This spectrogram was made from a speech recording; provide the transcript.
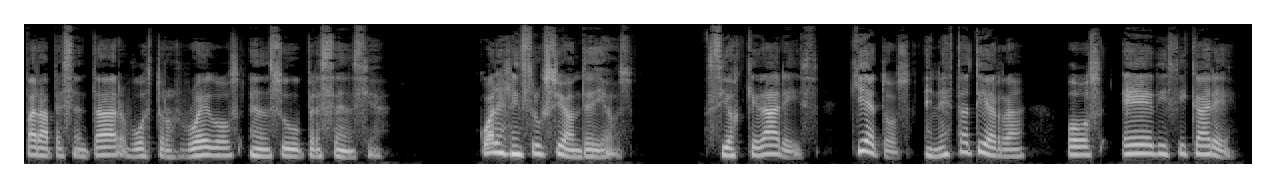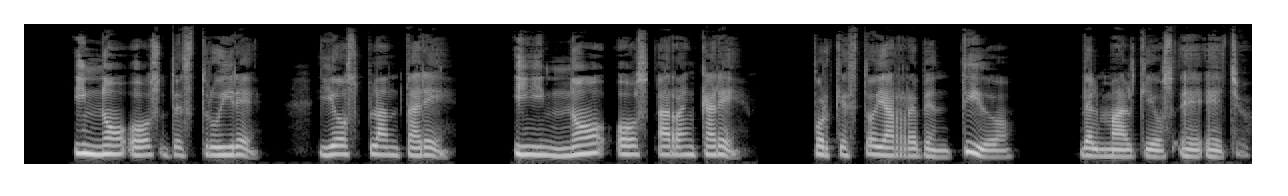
para presentar vuestros ruegos en su presencia. ¿Cuál es la instrucción de Dios? Si os quedareis quietos en esta tierra, os edificaré, y no os destruiré, y os plantaré, y no os arrancaré, porque estoy arrepentido del mal que os he hecho.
